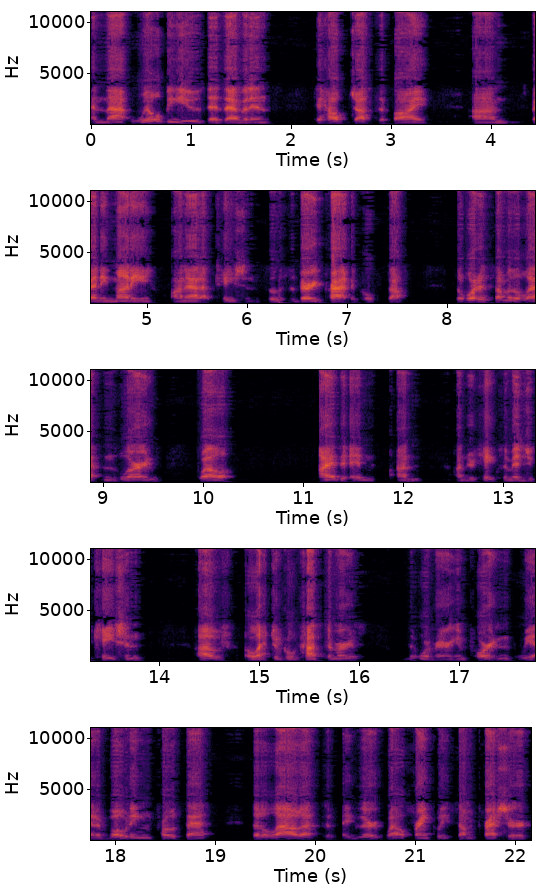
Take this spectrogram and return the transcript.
and that will be used as evidence to help justify um, spending money on adaptation. So this is very practical stuff. So what are some of the lessons learned? Well, I had to un undertake some education of electrical customers that were very important. We had a voting process that allowed us to exert, well, frankly, some pressure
